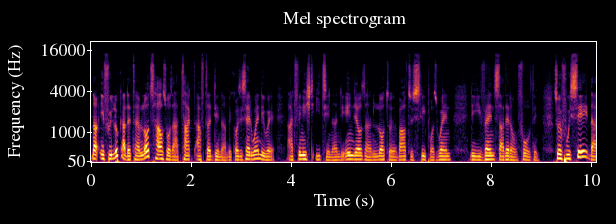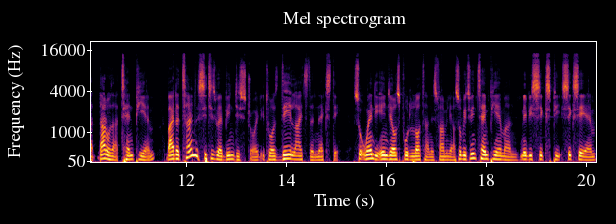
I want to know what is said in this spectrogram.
Now, if we look at the time, Lot's house was attacked after dinner because he said when they were had finished eating and the angels and Lot were about to sleep was when the event started unfolding. So, if we say that that was at 10 p.m., by the time the cities were being destroyed, it was daylight the next day. So when the angels pulled Lot and his family out, so between 10 p.m. and maybe 6 p 6 a.m.,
